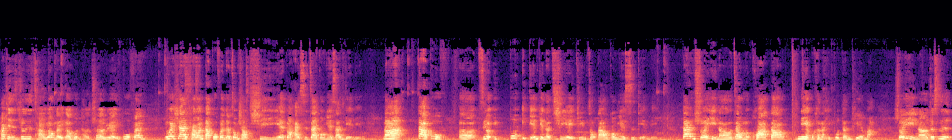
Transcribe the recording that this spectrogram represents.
它其实就是采用了一个混合策略，一部分因为现在台湾大部分的中小企业都还是在工业三点零，那大部呃只有一部一点点的企业已经走到工业四点零，但所以呢，在我们跨到你也不可能一步登天嘛，所以呢，就是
